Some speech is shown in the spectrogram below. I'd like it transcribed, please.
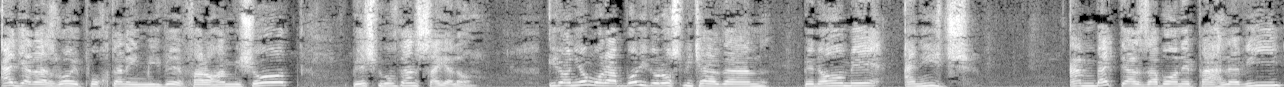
اگر از راه پختن این میوه فراهم می‌شد بهش می‌گفتن سیلان. ایرانیا مربایی درست می‌کردن به نام انیج. انبک در زبان پهلوی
